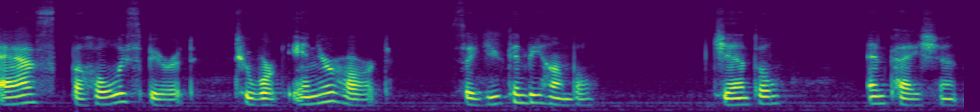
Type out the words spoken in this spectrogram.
ask the Holy Spirit to work in your heart so you can be humble, gentle, and patient,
